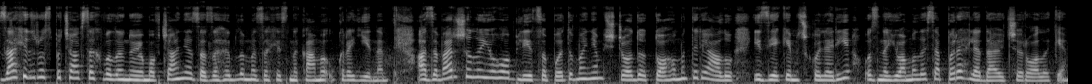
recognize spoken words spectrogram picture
Захід розпочався хвилиною мовчання за загиблими захисниками України, а завершили його бліц-опитуванням щодо того матеріалу, із яким школярі ознайомилися, переглядаючи ролики.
